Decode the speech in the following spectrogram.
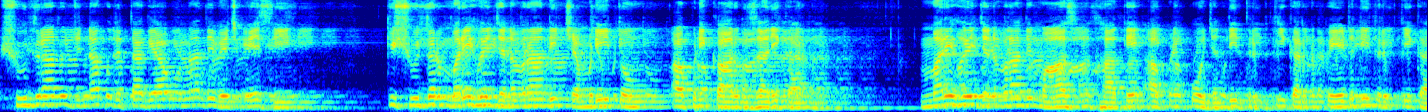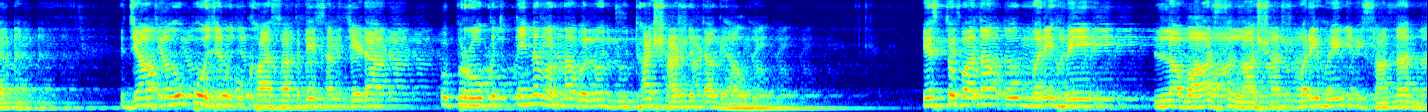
ਸ਼ੂਦਰਾਂ ਨੂੰ ਜਿੰਨਾ ਕੁ ਦਿੱਤਾ ਗਿਆ, ਉਹਨਾਂ ਦੇ ਵਿੱਚ ਇਹ ਸੀ ਕਿ ਸ਼ੂਦਰ ਮਰੇ ਹੋਏ ਜਾਨਵਰਾਂ ਦੀ ਚਮੜੀ ਤੋਂ ਆਪਣੀ ਕਾਰਗੁਜ਼ਾਰੀ ਕਰਨ। ਮਰੇ ਹੋਏ ਜਾਨਵਰਾਂ ਦੇ ਮਾਸ ਨੂੰ ਖਾ ਕੇ ਆਪਣੇ ਭੋਜਨ ਦੀ ਤ੍ਰਿਪਤੀ ਕਰਨ, ਪੇਟ ਦੀ ਤ੍ਰਿਪਤੀ ਕਰਨ। ਜਾਂ ਉਹ ਭੋਜਨ ਉਹ ਖਾ ਸਕਦੇ ਸਨ ਜਿਹੜਾ ਉਪਰੋਕਤ ਤਿੰਨ ਵਰਨਾ ਵੱਲੋਂ ਝੂਠਾ ਛੱਡ ਦਿੱਤਾ ਗਿਆ ਹੋਵੇ। ਇਸ ਤੋਂ ਬਾਅਦ ਉਹ ਮਰੇ ਹੋਏ ਲਾਵਾਰਸ ਲਾਸ਼ਾਂ ਨੂੰ, ਮਰੇ ਹੋਏ ਇਨਸਾਨਾਂ ਨੂੰ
